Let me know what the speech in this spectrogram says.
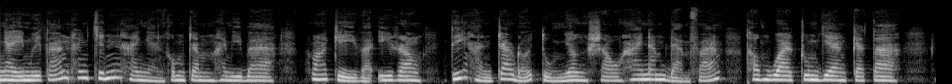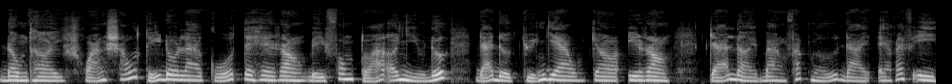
Ngày 18 tháng 9 2023, Hoa Kỳ và Iran tiến hành trao đổi tù nhân sau 2 năm đàm phán thông qua trung gian Qatar. Đồng thời, khoảng 6 tỷ đô la của Tehran bị phong tỏa ở nhiều nước đã được chuyển giao cho Iran. Trả lời ban pháp ngữ đài RFI,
